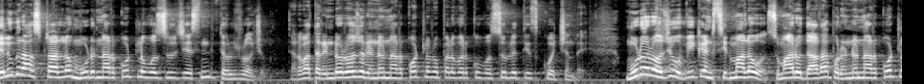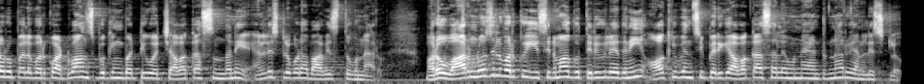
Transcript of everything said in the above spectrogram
తెలుగు రాష్ట్రాల్లో మూడున్నర కోట్లు వసూలు చేసింది తొలి రోజు. తర్వాత రెండో రోజు రెండున్నర కోట్ల రూపాయల వరకు వసూలు తీసుకువచ్చింది. మూడో రోజు వీకెండ్ సినిమాలో సుమారు దాదాపు రెండున్నర కోట్ల రూపాయల వరకు అడ్వాన్స్ బుకింగ్ బట్టి వచ్చే అవకాశం ఉందని అనలిస్టులు కూడా భావిస్తూ ఉన్నారు. మరో వారం రోజుల వరకు ఈ సినిమాకు తిరుగులేదని ఆక్యుపెన్సీ పెరిగే అవకాశాలు ఉన్నాయంటున్నారు అనలిస్టులు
